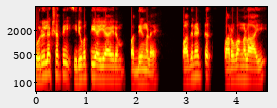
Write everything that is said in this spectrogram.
ഒരു ലക്ഷത്തി ഇരുപത്തി അയ്യായിരം പദ്യങ്ങളെ പതിനെട്ട് പർവങ്ങളായി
